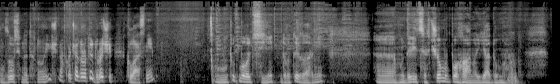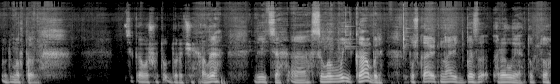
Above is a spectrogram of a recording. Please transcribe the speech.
Зовсім не технологічно. Хоча дроти, до речі, класні. Тут молодці, дроти гарні. Е, дивіться, в чому погано, я думаю. Ну, Думаю, впевнений. Цікаво, що тут, до речі, але дивіться, е, силовий кабель пускають навіть без реле. Тобто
